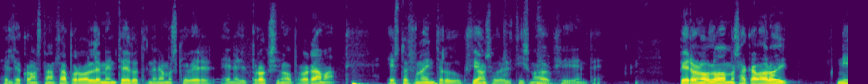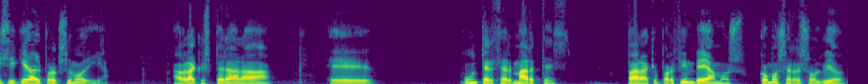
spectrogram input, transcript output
El de Constanza probablemente lo tendremos que ver en el próximo programa. Esto es una introducción sobre el cisma de Occidente. Pero no lo vamos a acabar hoy, ni siquiera el próximo día. Habrá que esperar a eh, un tercer martes para que por fin veamos cómo se resolvió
